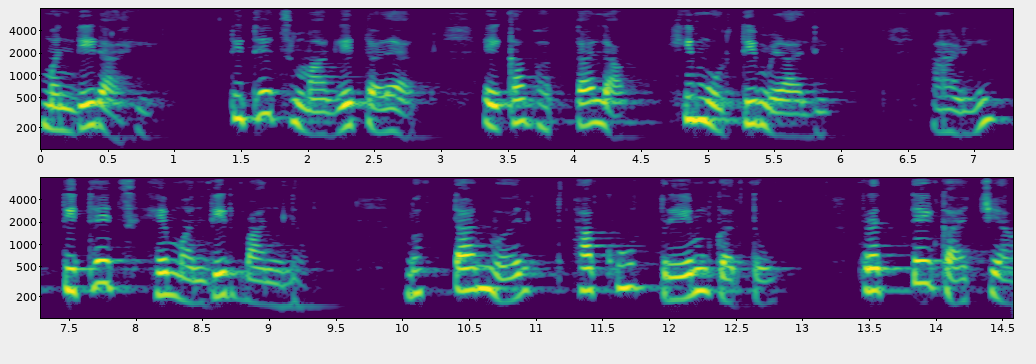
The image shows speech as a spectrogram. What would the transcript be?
मंदिर आहे. तिथेच मागे तळ्यात एका भक्ताला ही मूर्ती मिळाली आणि तिथेच हे मंदिर बांधलं. भक्तांवर हा खूप प्रेम करतो. प्रत्येकाच्या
